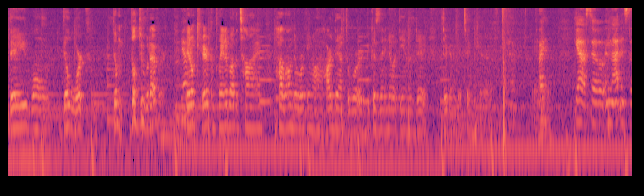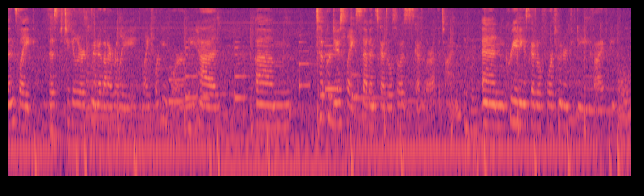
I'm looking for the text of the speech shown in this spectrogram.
they won't, they'll work, they'll, they'll do whatever. Yeah. They don't care, complain about the time, how long they're working, how hard they have to work, because they know at the end of the day, they're going to get taken care of. I, And- yeah, so in that instance, like this particular commander that I really liked working for, we had um, to produce like seven schedules. So I was a scheduler at the time, Mhm. and creating a schedule for 255 people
